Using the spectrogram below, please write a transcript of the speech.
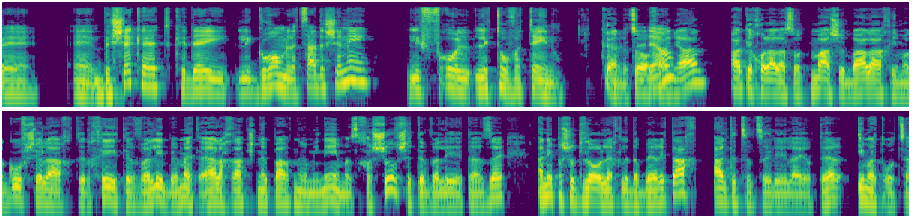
אה, בשקט, כדי לגרום לצד השני לפעול לטובתנו. כן לצורך בסדר? העניין את יכולה לעשות מה שבא לך עם הגוף שלך תלכי תבלי באמת היה לך רק שני פרטנר מיניים אז חשוב שתבלי את הזה אני פשוט לא הולך לדבר איתך אל תצלצלי אליי יותר אם את רוצה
